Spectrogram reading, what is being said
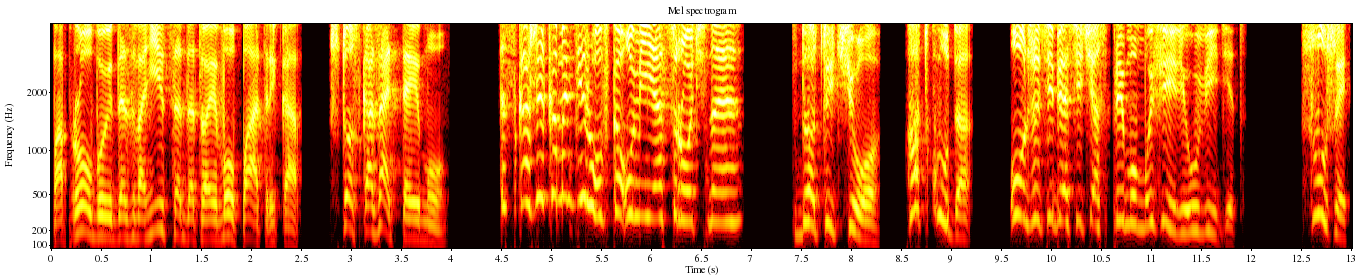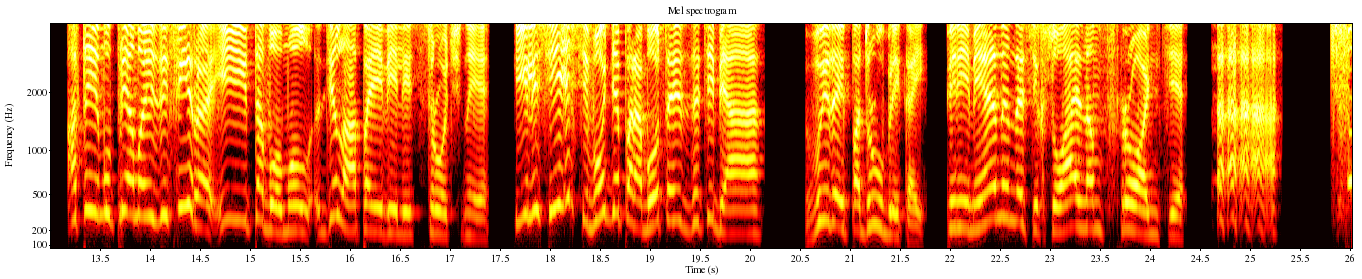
«Попробую дозвониться до твоего Патрика. Что сказать-то ему?» «Скажи, командировка у меня срочная». «Да ты чё? Откуда? Он же тебя сейчас в прямом эфире увидит». «Слушай, а ты ему прямо из эфира и того, мол, дела появились срочные. Елисеев сегодня поработает за тебя. Выдай под рубрикой «Перемены на сексуальном фронте». Ха-ха-ха! Тьфу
